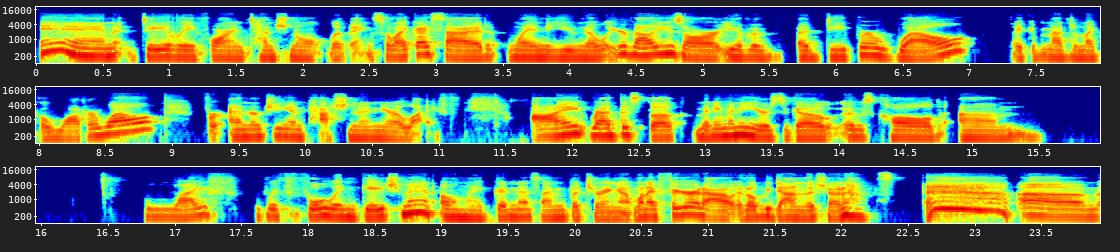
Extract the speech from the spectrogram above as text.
in daily for intentional living? So, like I said, when you know what your values are, you have a, a deeper well, like imagine like a water well for energy and passion in your life. I read this book many, many years ago. It was called um, Life with Full Engagement. Oh my goodness, I'm butchering it. When I figure it out, it'll be down in the show notes. um,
